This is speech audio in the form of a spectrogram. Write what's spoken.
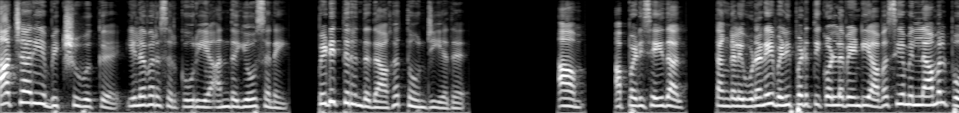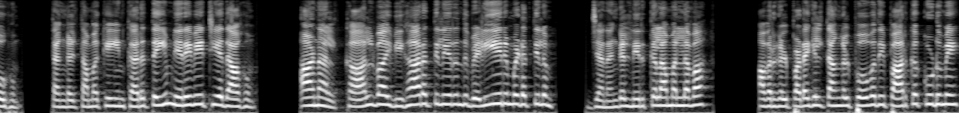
ஆச்சாரிய பிக்ஷுவுக்கு இளவரசர் கூறிய அந்த யோசனை பிடித்திருந்ததாக தோன்றியது. ஆம் அப்படி செய்தால் தங்களை உடனே வெளிப்படுத்திக் கொள்ள வேண்டிய அவசியமில்லாமல் போகும். தங்கள் தமக்கையின் கருத்தையும் நிறைவேற்றியதாகும். ஆனால் கால்வாய் விகாரத்திலிருந்து வெளியேறும் இடத்திலும் ஜனங்கள் நிற்கலாம் அல்லவா? அவர்கள் படகில் தாங்கள் போவதை பார்க்கக்கூடுமே?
